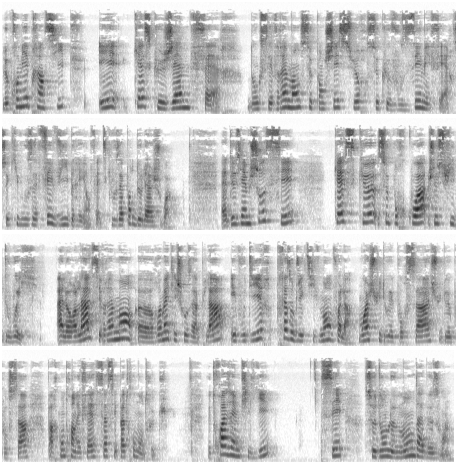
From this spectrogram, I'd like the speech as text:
Le premier principe est qu'est-ce que j'aime faire? Donc c'est vraiment se pencher sur ce que vous aimez faire, ce qui vous fait vibrer en fait, ce qui vous apporte de la joie. La deuxième chose c'est qu'est-ce que ce pourquoi je suis douée? Alors là, c'est vraiment euh, remettre les choses à plat et vous dire très objectivement, voilà, moi je suis douée pour ça, je suis douée pour ça. Par contre, en effet, ça c'est pas trop mon truc. Le troisième pilier, c'est ce dont le monde a besoin.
